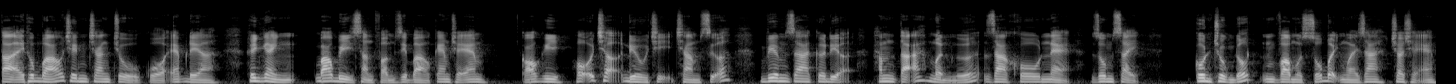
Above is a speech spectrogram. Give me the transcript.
Tại thông báo trên trang chủ của FDA, hình ảnh bao bì sản phẩm Diệp Bảo kem trẻ em có ghi hỗ trợ điều trị tràm sữa, viêm da cơ địa, hăm tã, mẩn ngứa, da khô, nẻ, rôm sảy, côn trùng đốt và một số bệnh ngoài da cho trẻ em.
